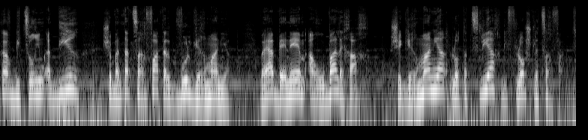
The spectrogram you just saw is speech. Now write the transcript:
קו ביצורים אדיר שבנתה צרפת על גבול גרמניה, והיה בעיניהם ערובה לכך שגרמניה לא תצליח לפלוש לצרפת.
